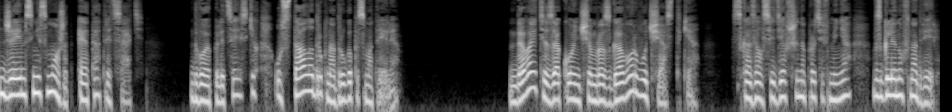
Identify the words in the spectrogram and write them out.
Джеймс не сможет это отрицать. Двое полицейских устало друг на друга посмотрели. Давайте закончим разговор в участке, сказал сидевший напротив меня, взглянув на дверь.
